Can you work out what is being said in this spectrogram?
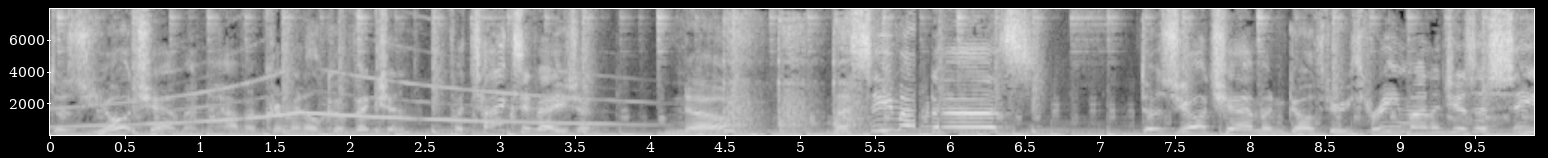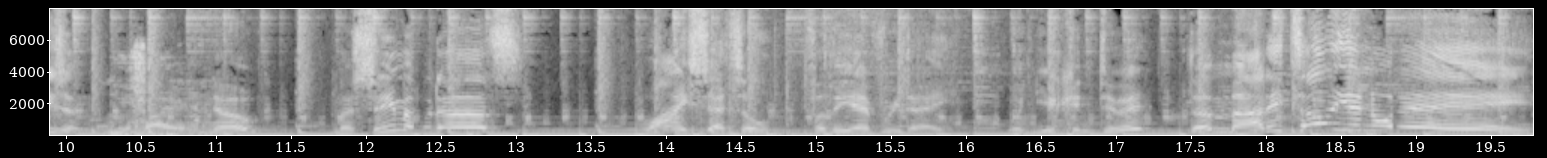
Does your chairman have a criminal conviction for tax evasion? No. Massimo does. Does your chairman go through three managers a season? You're fired. No. Massimo does. Why settle for the everyday when you can do it the mad Italian way?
